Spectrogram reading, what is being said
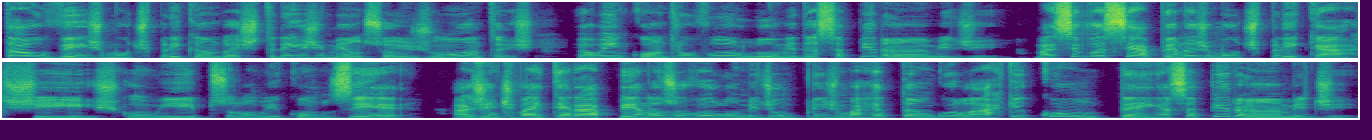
talvez multiplicando as três dimensões juntas, eu encontre o volume dessa pirâmide. Mas se você apenas multiplicar x com y e com z, a gente vai ter apenas o volume de um prisma retangular que contém essa pirâmide.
